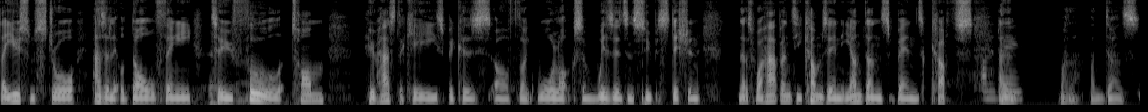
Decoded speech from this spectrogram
They use some straw as a little doll thingy to fool Tom, who has the keys because of like warlocks and wizards and superstition. That's what happens. He comes in, he undoes Ben's cuffs, Undo. and then, well, undoes,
